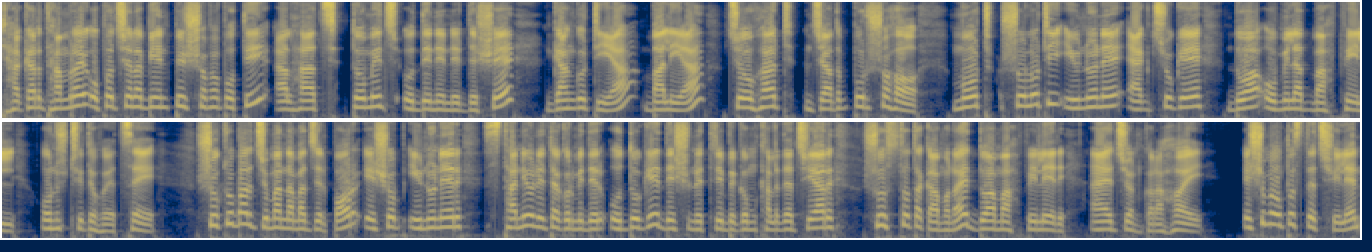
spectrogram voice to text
ঢাকার ধামরাই উপজেলা বিএনপির সভাপতি আলহাজ তমিজ উদ্দিনের নির্দেশে গাঙ্গুটিয়া, বালিয়া, চৌহাট, যাদবপুর সহ মোট ষোলোটি ইউনিয়নে একযোগে দোয়া ও মিলাদ মাহফিল অনুষ্ঠিত হয়েছে। শুক্রবার জুমার নামাজের পর এসব ইউনিয়নের স্থানীয় নেতাকর্মীদের উদ্যোগে দেশনেত্রী বেগম খালেদা জিয়ার সুস্থতা কামনায় দোয়া মাহফিলের আয়োজন করা হয়। এ সময় উপস্থিত ছিলেন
